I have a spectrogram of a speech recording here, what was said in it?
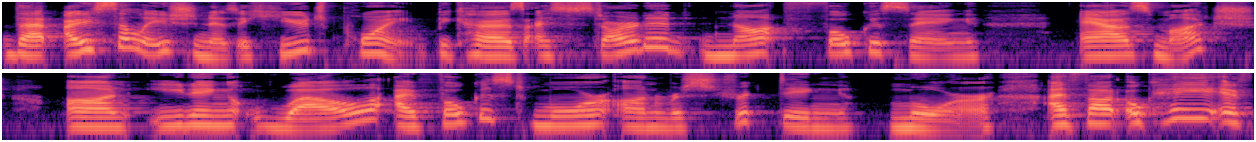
that isolation is a huge point because I started not focusing as much on eating well. I focused more on restricting more. I thought, okay, if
